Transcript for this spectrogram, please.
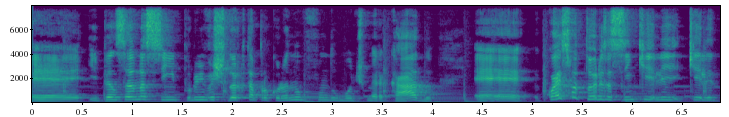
É, e pensando assim, para o investidor que está procurando um fundo multimercado, é, quais fatores assim que ele, que ele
